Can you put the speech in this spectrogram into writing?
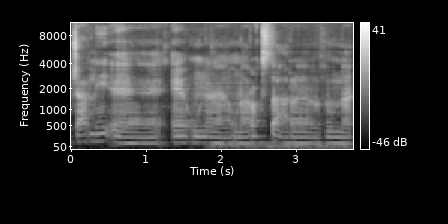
Charlie eh, è una, una rockstar, una,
